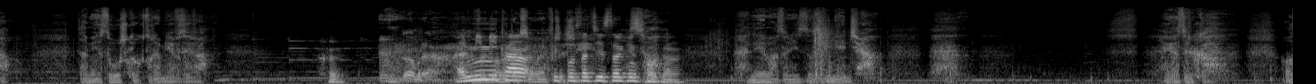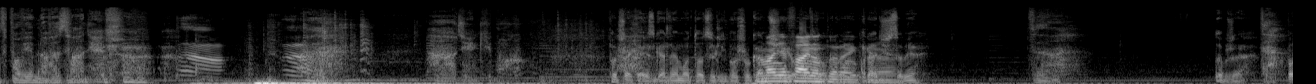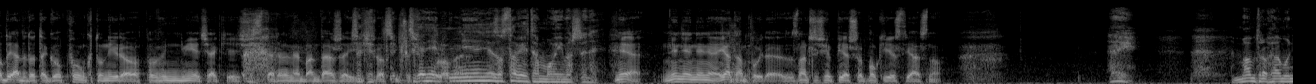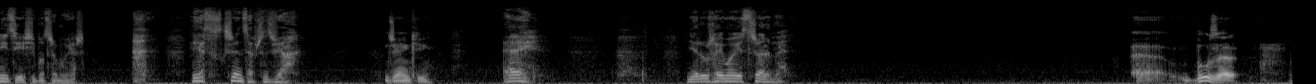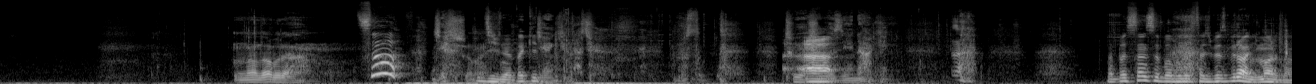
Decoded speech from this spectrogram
Tam jest łóżko, które mnie wzywa. Dobra. Ale wygląda mimika tak samo jak tych wcześniej. postaci jest całkiem Co? spoko. Nie ma tu nic do zwinięcia. Ja tylko odpowiem na wezwanie. A, dzięki Bogu. Poczekaj, zgarnę motocykl i poszukam Normalnie ci fajną opłatu. to rękę, Poradzisz no. sobie? Ta. Dobrze. Podjadę do tego punktu Niro. Powinni mieć jakieś sterylne bandaże i środki czekaj, nie, przeciwbólowe. nie, nie zostawiaj tam mojej maszyny. Nie, nie, nie, nie, nie, ja tam pójdę. Znaczy się pieszo, póki jest jasno. Hej, mam trochę amunicji, jeśli potrzebujesz. Jest w skrzynce przy drzwiach. Dzięki. Hej, nie ruszaj mojej strzelby. Buzer. No dobra. Co? Trzymaj. Dziwne, takie... Dzięki, bracie. Po prostu czuję A- się bez niej nagi. No bez sensu byłoby zostać bez broni, mordo.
